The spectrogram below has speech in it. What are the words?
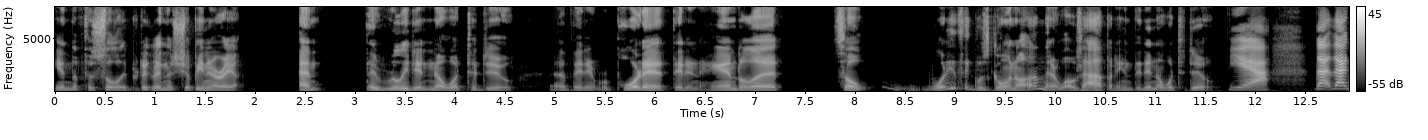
in the facility, particularly in the shipping area. And they really didn't know what to do. Uh, they didn't report it, they didn't handle it. So, what do you think was going on there? What was happening? They didn't know what to do. Yeah, that that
